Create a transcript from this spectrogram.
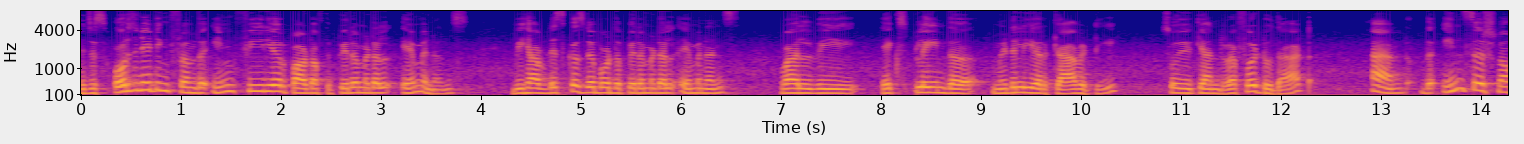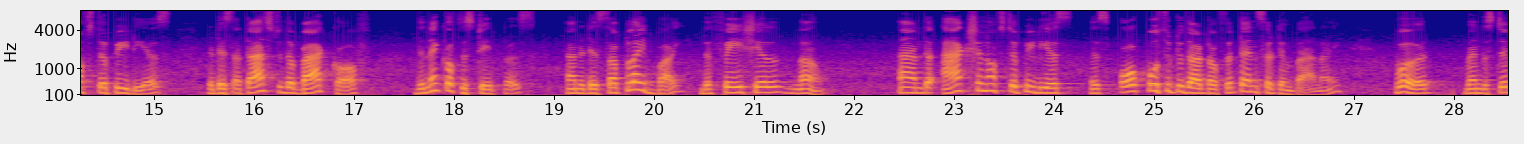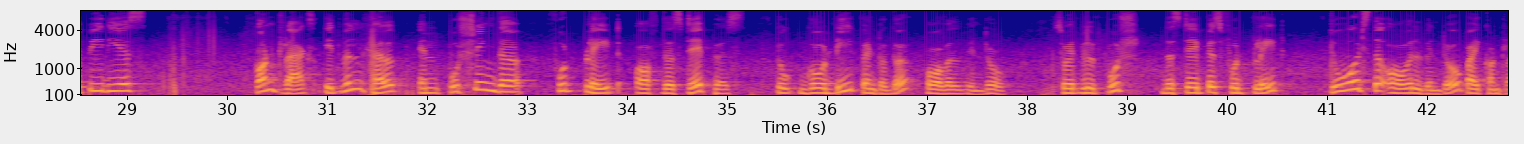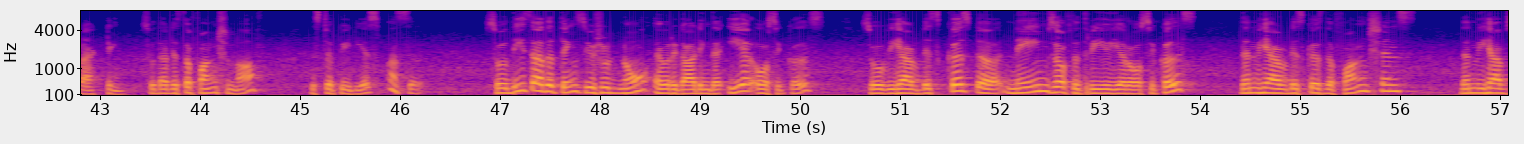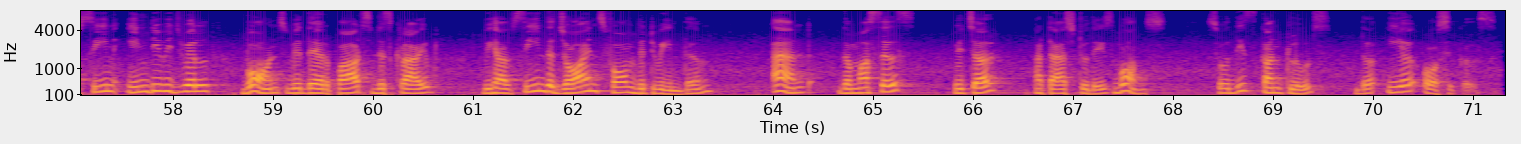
which is originating from the inferior part of the pyramidal eminence. We have discussed about the pyramidal eminence while we explain the middle ear cavity. So, you can refer to that and the insertion of stapedius it is attached to the back of the neck of the stapes and it is supplied by the facial nerve and the action of stapedius is opposite to that of the tensor tympani where when the stapedius contracts it will help in pushing the foot plate of the stapes to go deep into the oval window. So, it will push the stapes foot plate towards the oval window by contracting. So, that is the function of the stapedius muscle. So, these are the things you should know uh, regarding the ear ossicles. So, we have discussed the names of the three ear ossicles, then we have discussed the functions, then we have seen individual bones with their parts described, we have seen the joints formed between them and the muscles which are attached to these bones. So, this concludes the ear ossicles.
